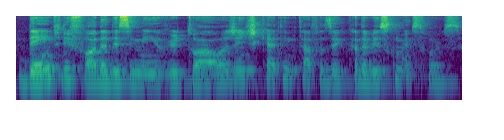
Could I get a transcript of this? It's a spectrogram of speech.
dentro e fora desse meio virtual, a gente quer tentar fazer cada vez com mais força.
